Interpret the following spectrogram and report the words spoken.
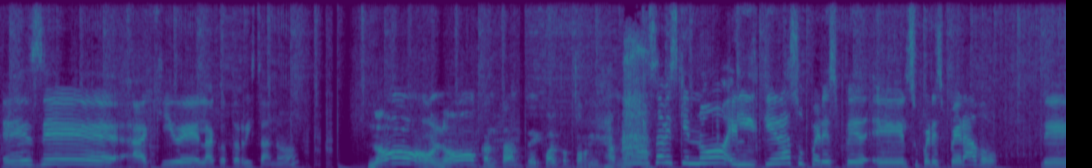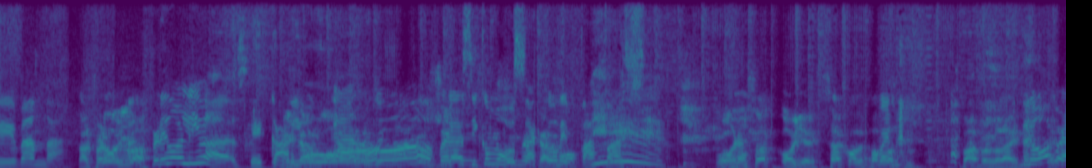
Es de aquí de la cotorriza, ¿no? No, no, cantante. ¿Cuál cotorriza? No. Ah, ¿sabes quién no? El que era súper espe- eh, súper esperado de banda. Alfredo Oliva. Alfredo Olivas. Te cargó escenario, pero sí, así sí, como sí saco de cargó. papas. Como saco, oye, saco de papas Bueno. tus papas. No, pero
